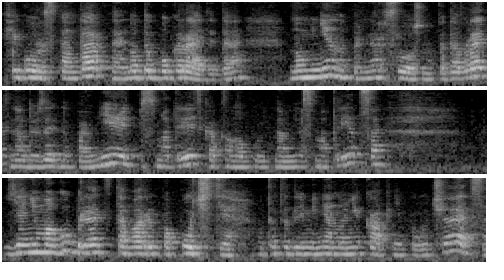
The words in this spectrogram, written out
фигура стандартная, но до бога ради, да, но мне, например, сложно подобрать, надо обязательно померить, посмотреть, как оно будет на мне смотреться. Я не могу брать товары по почте, вот это для меня ну никак не получается,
